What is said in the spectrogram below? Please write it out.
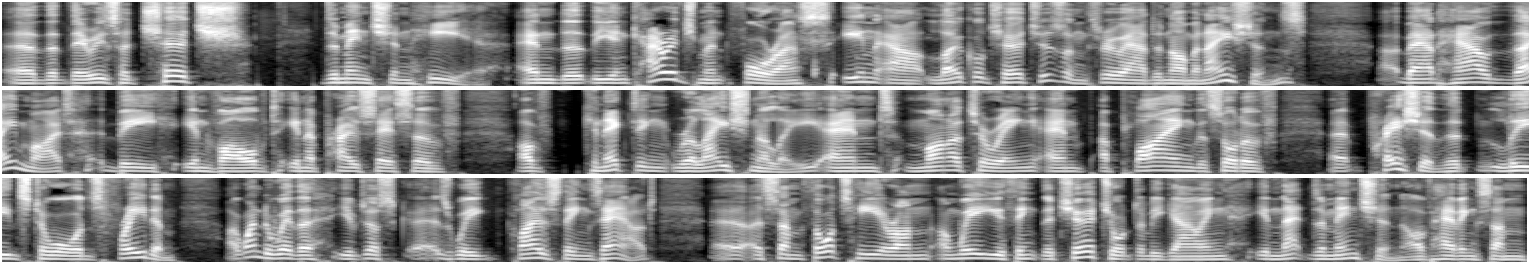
uh, that there is a church dimension here. And the encouragement for us in our local churches and through our denominations about how they might be involved in a process of of connecting relationally and monitoring and applying the sort of uh, pressure that leads towards freedom. I wonder whether you've just, as we close things out, uh, some thoughts here on, on where you think the church ought to be going in that dimension of having some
